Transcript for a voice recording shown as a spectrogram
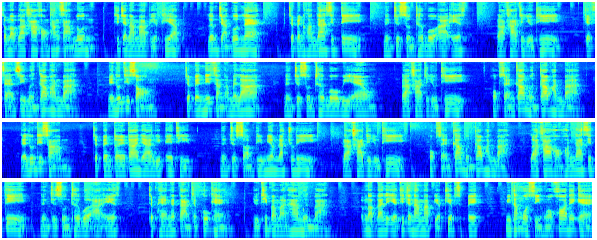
สำหรับราคาของทั้ง 3 รุ่นที่จะนำมาเปรียบเทียบ เริ่มจากรุ่นแรกจะเป็น Honda City 1.0 Turbo RS ราคาจะอยู่ที่ 749,000 บาท ในรุ่นที่ 2 จะเป็น Nissan Almera 1.0 Turbo VL ราคาจะอยู่ที่ 699,000 บาท และรุ่นที่ 3 จะเป็น Toyota Yaris a t i v e 1.2 Premium Luxury ราคาจะอยู่ที่ 699,000 บาท ราคาของ Honda City 1.0 Turbo RS จะแพงและต่างจากคู่แข่งอยู่ที่ประมาณ 50,000 บาทสำหรับรายละเอียดที่จะนำมาเปรียบเทียบสเปค มีทั้งหมด 4 หัวข้อได้แก่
